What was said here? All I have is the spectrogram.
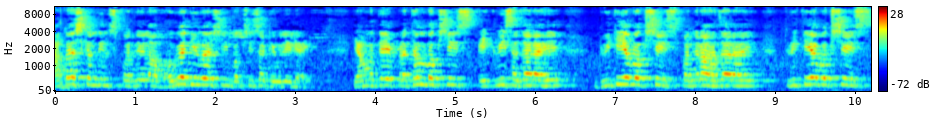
आकाशकंदील स्पर्धेला भव्य दिवशी बक्षिसं ठेवलेली आहे यामध्ये प्रथम बक्षीस एकवीस हजार आहे द्वितीय बक्षीस पंधरा हजार आहे तृतीय बक्षीस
